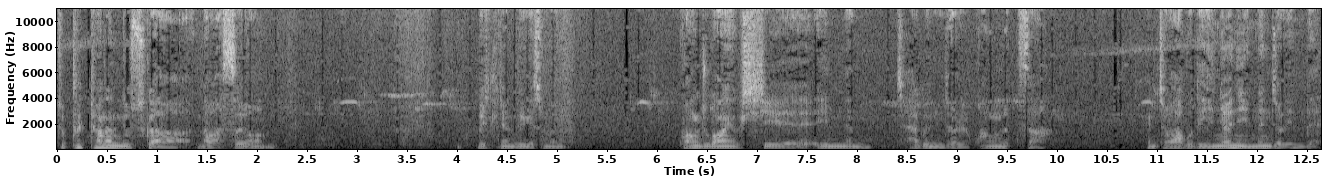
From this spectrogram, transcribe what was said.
좀 불편한 뉴스가 나왔어요. 며칠 전 되겠으면 광주광역시에 있는 작은 절 광륵사 저하고도 인연이 있는 절인데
